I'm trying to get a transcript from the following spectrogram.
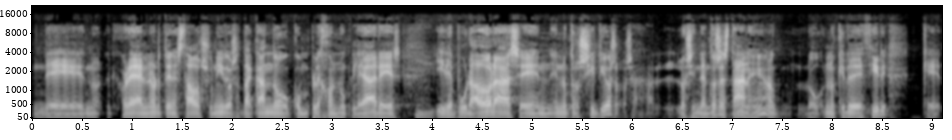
de Corea del Norte en Estados Unidos atacando complejos nucleares y depuradoras en, en otros sitios. O sea, los intentos están, ¿eh? No quiere decir que,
